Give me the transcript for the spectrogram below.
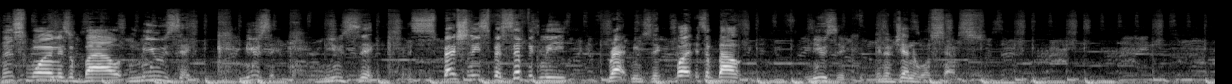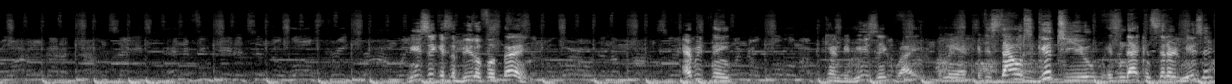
This one is about music, music, music, especially specifically rap music, but it's about music in a general sense. Music is a beautiful thing. Everything can be music, right? I mean, if it sounds good to you, isn't that considered music?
